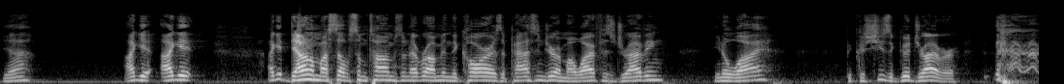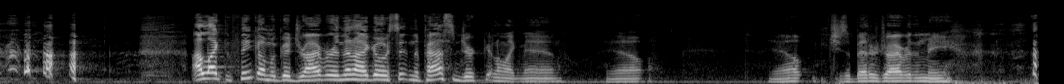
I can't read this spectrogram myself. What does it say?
Yeah? I get I get I get down on myself sometimes whenever I'm in the car as a passenger and my wife is driving. You know why? Because she's a good driver. I like to think I'm a good driver, and then I go sit in the passenger, and I'm like, man, yeah, yeah, she's a better driver than me.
